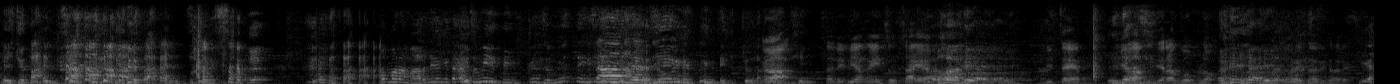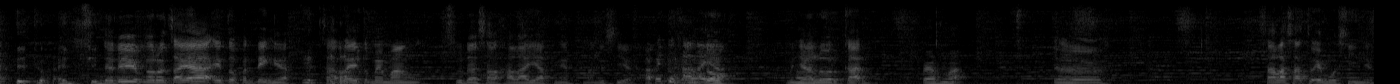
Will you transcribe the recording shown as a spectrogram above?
itu anjing. itu anjing. Bangsat. Kok marah-marah sih kan kita kan Zoom meeting. Ke Zoom meeting sah Iya, anjing. itu Enggak. anjing. Tadi dia nge-insult saya. Oh iya iya iya. Di chat. Bilang kira goblok. Sorry, sorry, sorry. Iya. Itu anjing. Jadi menurut saya itu penting ya. Karena itu memang sudah salah halayaknya manusia Apa itu untuk halayak? menyalurkan Sperma. eh, salah satu emosinya.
